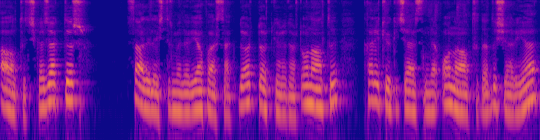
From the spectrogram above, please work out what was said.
6 çıkacaktır. Sadeleştirmeleri yaparsak 4, 4 kere 4, 16. Karekök içerisinde 16 da dışarıya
